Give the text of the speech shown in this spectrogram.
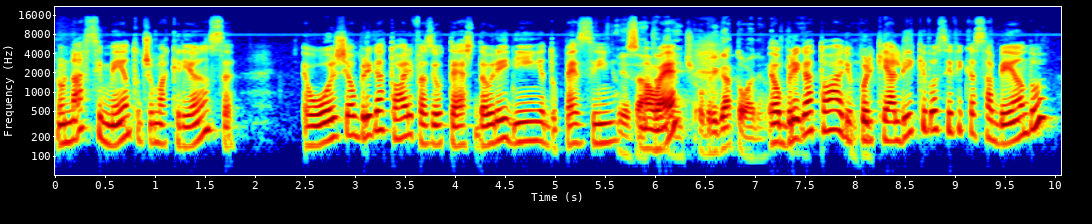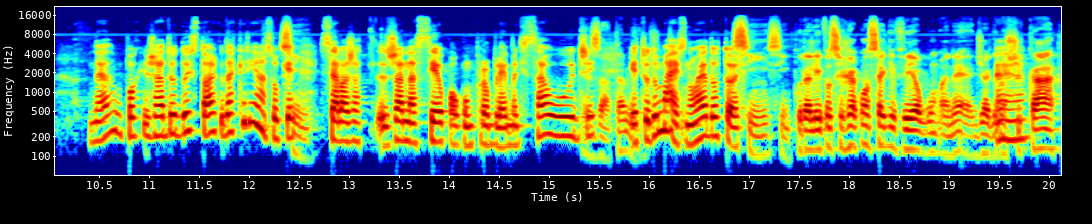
no nascimento de uma criança, hoje é obrigatório fazer o teste da orelhinha, do pezinho, Exatamente, não é? obrigatório. É obrigatório, uhum. porque é ali que você fica sabendo né, um pouco já do, do histórico da criança, porque sim. se ela já, já nasceu com algum problema de saúde Exatamente. e tudo mais, não é, doutor? Sim, sim. Por ali você já consegue ver alguma, né, diagnosticar, é.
